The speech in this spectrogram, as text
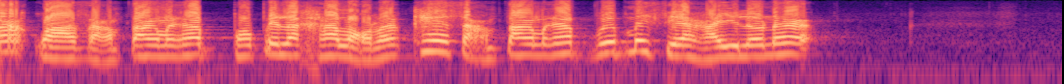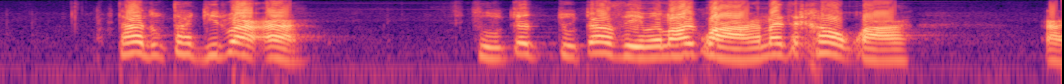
มากกว่าสามตังค์นะครับ เพราะเป็นราคาหลอกนะแค่สามตังค์นะครับ เว็บไม่เสียหายอยู่แล้วนะฮะถ้าทุกท่านคิดว่า อะศูนย์จุดเก้าสี่มันน้อยกว่า น่าจะเข้ากว่า อะ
